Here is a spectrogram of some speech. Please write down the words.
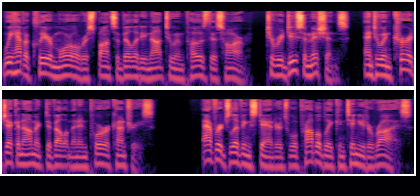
We have a clear moral responsibility not to impose this harm, to reduce emissions, and to encourage economic development in poorer countries. Average living standards will probably continue to rise.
